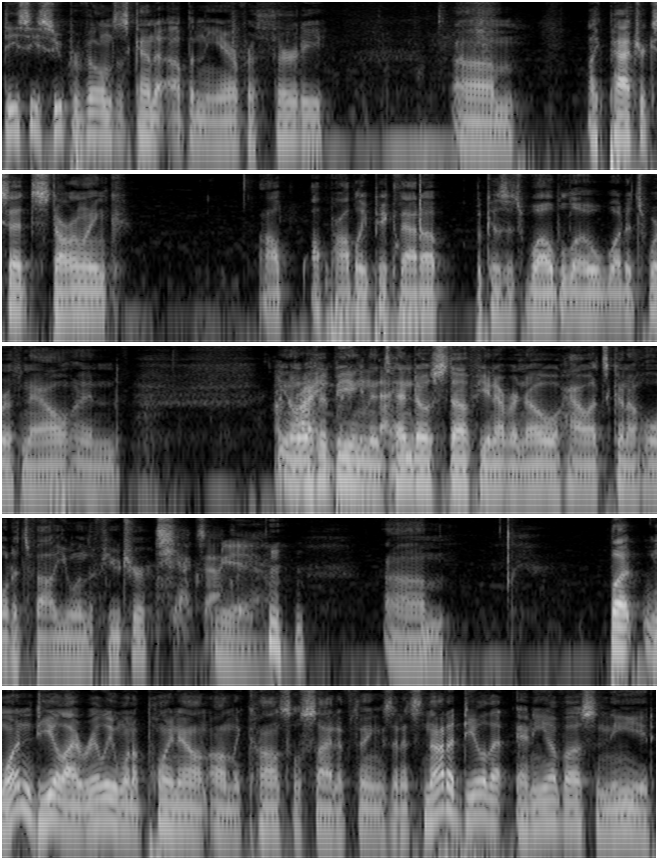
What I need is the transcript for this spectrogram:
DC Supervillains is kind of up in the air for 30. Um, like Patrick said, Starlink. I'll I'll probably pick that up because it's well below what it's worth now and I'm you know, with it being gonna that- Nintendo stuff, you never know how it's gonna hold its value in the future. Yeah, exactly. Yeah. Um, but one deal I really want to point out on the console side of things, and it's not a deal that any of us need,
